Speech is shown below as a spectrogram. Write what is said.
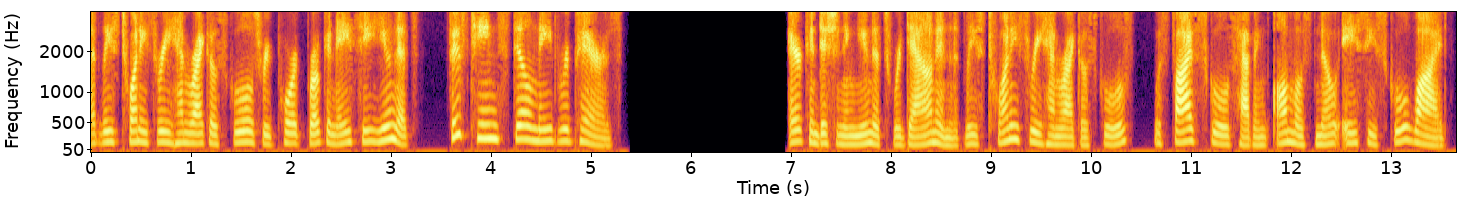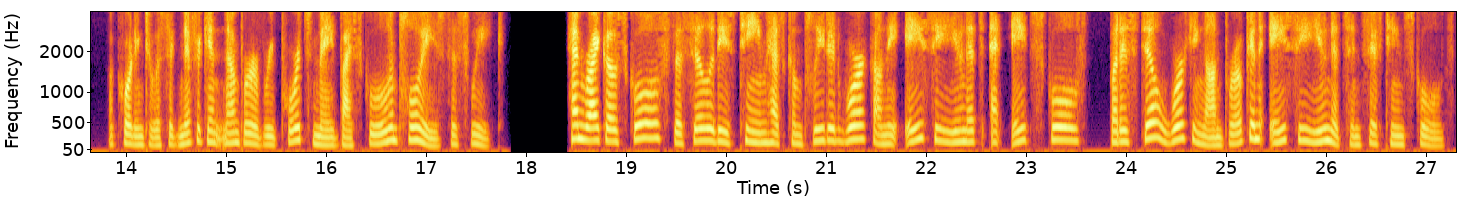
At least 23 Henrico schools report broken AC units, 15 still need repairs. Air conditioning units were down in at least 23 Henrico schools, with five schools having almost no AC school wide, according to a significant number of reports made by school employees this week. Henrico Schools facilities team has completed work on the AC units at eight schools, but is still working on broken AC units in 15 schools.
